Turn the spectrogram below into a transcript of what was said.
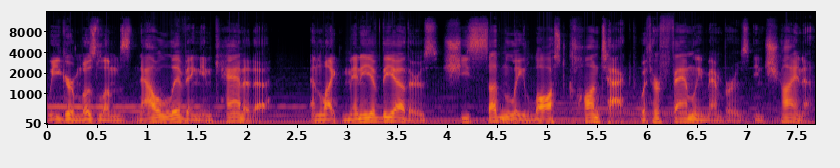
Uyghur Muslims now living in Canada. And like many of the others, she's suddenly lost contact with her family members in China.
